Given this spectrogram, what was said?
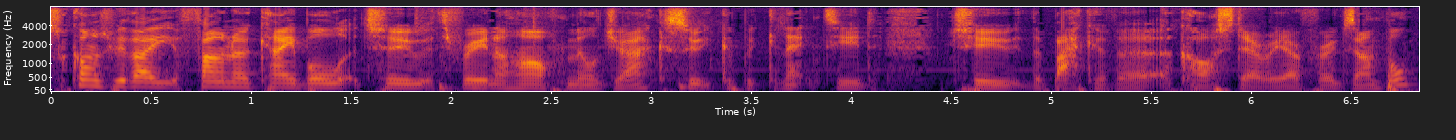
Also comes with a phono cable to 3.5mm jack, so it could be connected to the back of a, a car stereo for example.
